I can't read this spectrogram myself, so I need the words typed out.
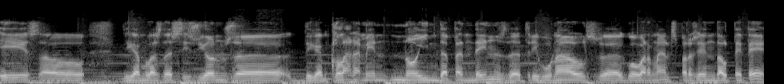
és el, diguem, les decisions eh, diguem, clares clarament no independents de tribunals eh, governats per gent del PP.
